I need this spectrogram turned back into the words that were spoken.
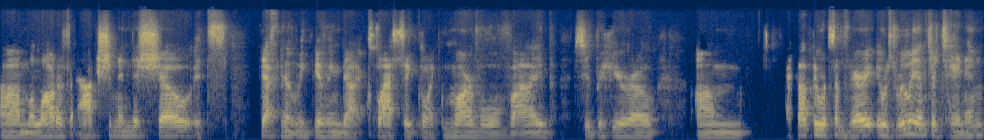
Um, a lot of action in this show. It's definitely giving that classic like Marvel vibe, superhero. Um, I thought there was some very. It was really entertaining.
